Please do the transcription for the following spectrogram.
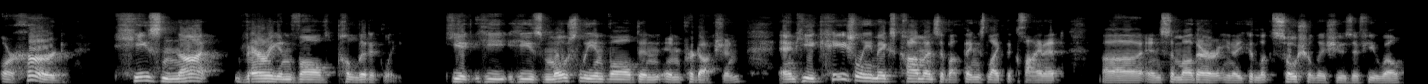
or heard, he's not very involved politically he he he's mostly involved in in production and he occasionally makes comments about things like the climate uh, and some other you know you could look social issues if you will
